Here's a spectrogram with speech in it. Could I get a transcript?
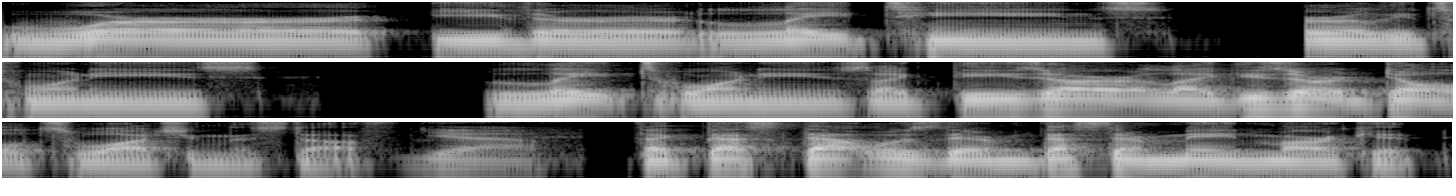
were either late teens, early 20s, late 20s. Like these are like these are adults watching this stuff. Yeah, Like that's that was their that's their main market.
